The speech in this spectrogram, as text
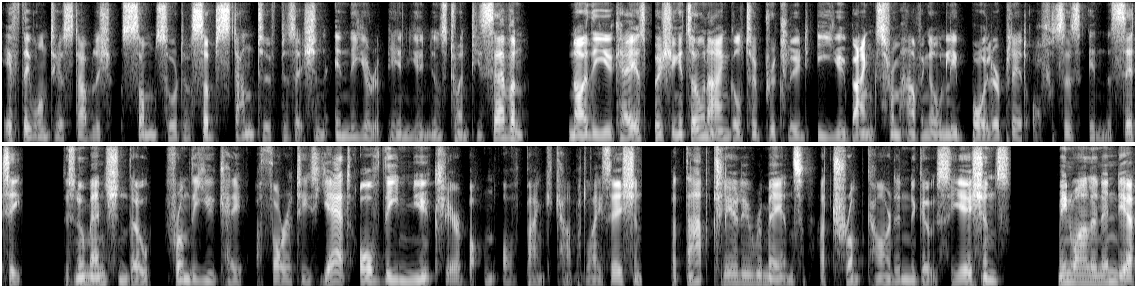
if they want to establish some sort of substantive position in the European Union's 27. Now, the UK is pushing its own angle to preclude EU banks from having only boilerplate offices in the city. There's no mention, though, from the UK authorities yet of the nuclear button of bank capitalisation, but that clearly remains a trump card in negotiations. Meanwhile, in India,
